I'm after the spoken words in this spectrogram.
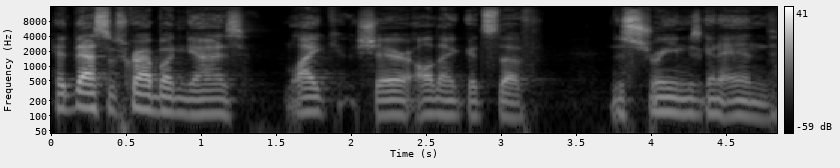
hit that subscribe button, guys. Like, share, all that good stuff. The stream is gonna end.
